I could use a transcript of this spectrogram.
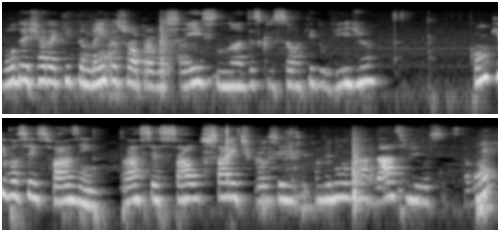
Vou deixar aqui também, pessoal, para vocês, na descrição aqui do vídeo, como que vocês fazem para acessar o site, para vocês fazerem o cadastro de vocês, tá bom?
